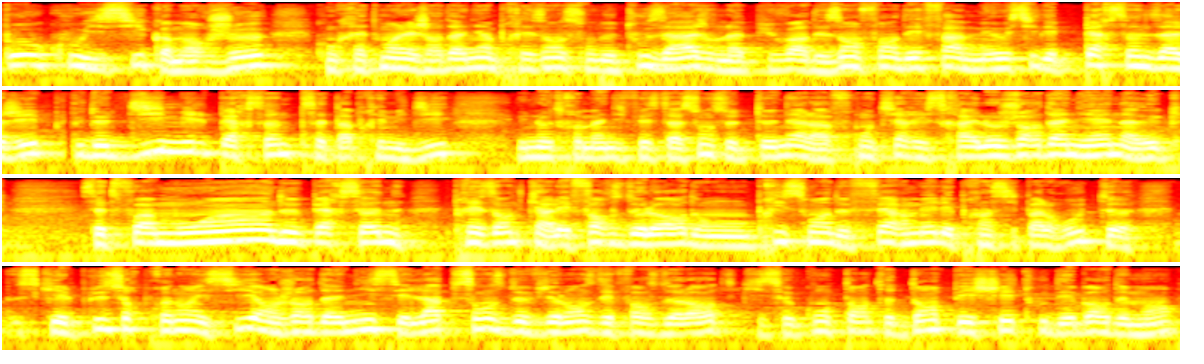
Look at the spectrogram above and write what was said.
beaucoup ici comme hors-jeu. Concrètement, les Jordaniens présents sont de tous âges. On a pu voir des enfants, des femmes, mais aussi des personnes âgées. Plus de 10 000 personnes cet après-midi. Une autre manifestation se tenait à la frontière israélo-jordanienne avec cette fois moins de personnes présentes car les forces de l'ordre ont pris soin de fermer les principales routes. Ce qui est le plus surprenant ici en Jordanie, c'est l'absence de violence des forces de l'ordre qui se contentent d'empêcher tout débordement.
